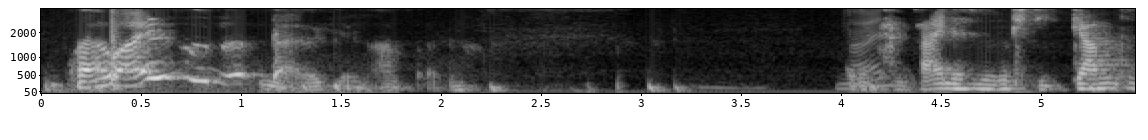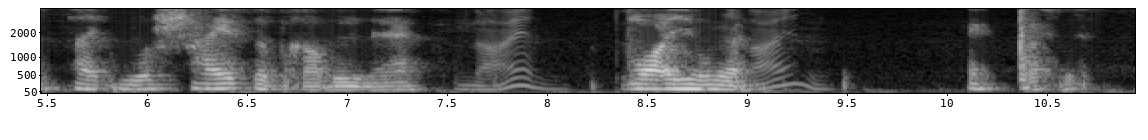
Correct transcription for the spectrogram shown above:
Woher weißt du das? Nein, okay, ernst also. Also kann sein, dass wir wirklich die ganze Zeit nur Scheiße brabbeln, ne? Nein. Das Boah, ist, Junge. Nein. Das ist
